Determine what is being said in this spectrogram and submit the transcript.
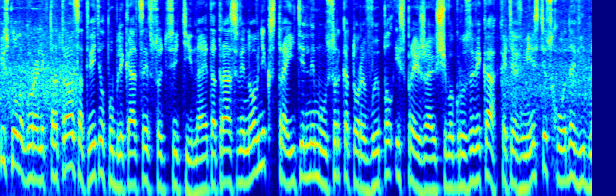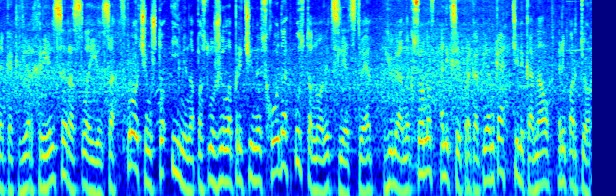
И снова горэлектротранс Электротранс ответил публикацией в соцсети. На этот раз виновник – строительный мусор, который выпал из проезжающего грузовика. Хотя вместе схода видно, как верх рельсы расслоился. Впрочем, что именно послужило причиной схода, установит следствие. Юлиан Аксенов, Алексей Прокопенко, телеканал «Репортер».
